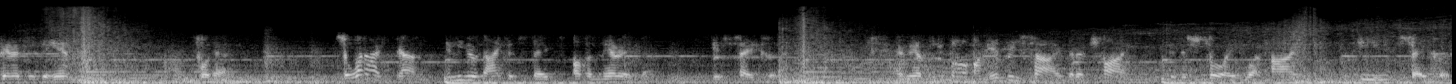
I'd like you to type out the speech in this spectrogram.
then it is the end for them. So what I've done in the United States of America is sacred. And there are people on every side that are trying to destroy what I deem sacred.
